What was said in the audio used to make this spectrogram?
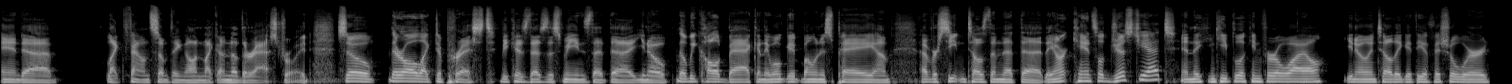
and uh, like found something on like another asteroid. So they're all like depressed because does this means that uh, you know they'll be called back and they won't get bonus pay. Um, however, Seaton tells them that uh, they aren't canceled just yet and they can keep looking for a while, you know, until they get the official word.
